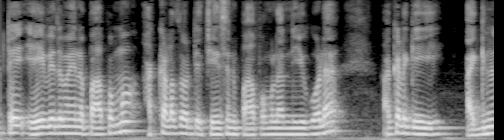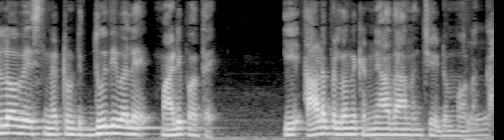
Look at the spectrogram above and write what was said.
అంటే ఏ విధమైన పాపము అక్కడతోటి చేసిన పాపములన్నీ కూడా అక్కడికి అగ్నిలో వేసినటువంటి దూది వలె మాడిపోతాయి. ఈ ఆడపిల్లని కన్యాదానం చేయడం మూలంగా.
